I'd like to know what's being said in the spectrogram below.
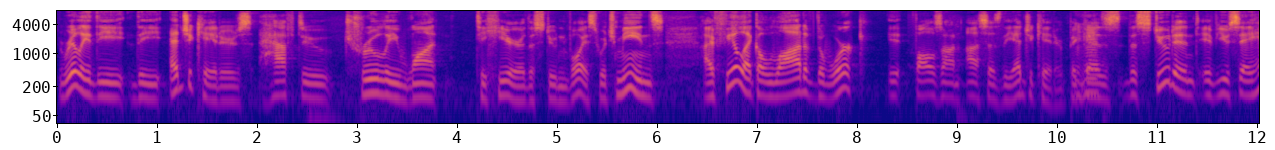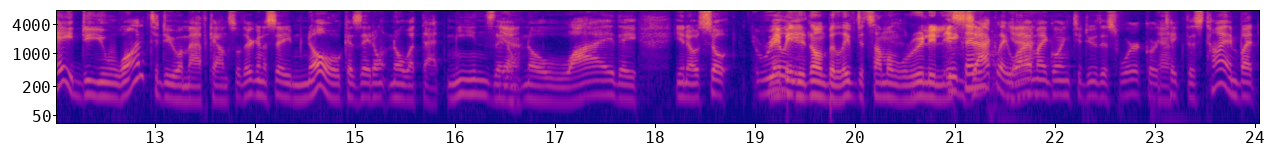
really the the educators have to truly want to hear the student voice which means i feel like a lot of the work it falls on us as the educator mm-hmm. because the student if you say hey do you want to do a math council they're going to say no because they don't know what that means they Yeah. don't know why they you know so really Maybe they don't believe that someone will really listen. Exactly. Why am I going to do this work or Yeah. take this time? But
